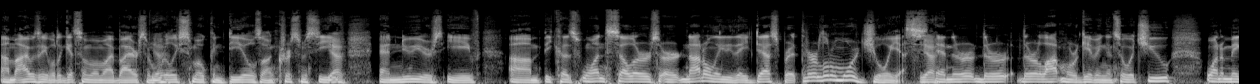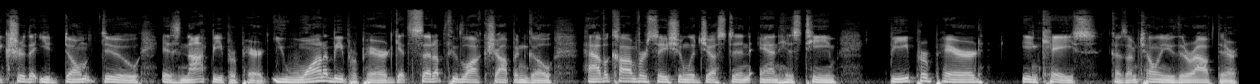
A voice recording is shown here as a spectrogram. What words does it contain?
um, I was able to get some of my buyers some yeah. really smoking deals on Christmas Eve yeah. and New Year's Eve um, because one sellers are not only are they desperate, they're a little more joyous yeah. and they're they're they're a lot more giving. And so what you want to make sure that you don't do is not be prepared. You want to be prepared. Get set through Lock Shop and Go. Have a conversation with Justin and his team. Be prepared in case, because I'm telling you, they're out there,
